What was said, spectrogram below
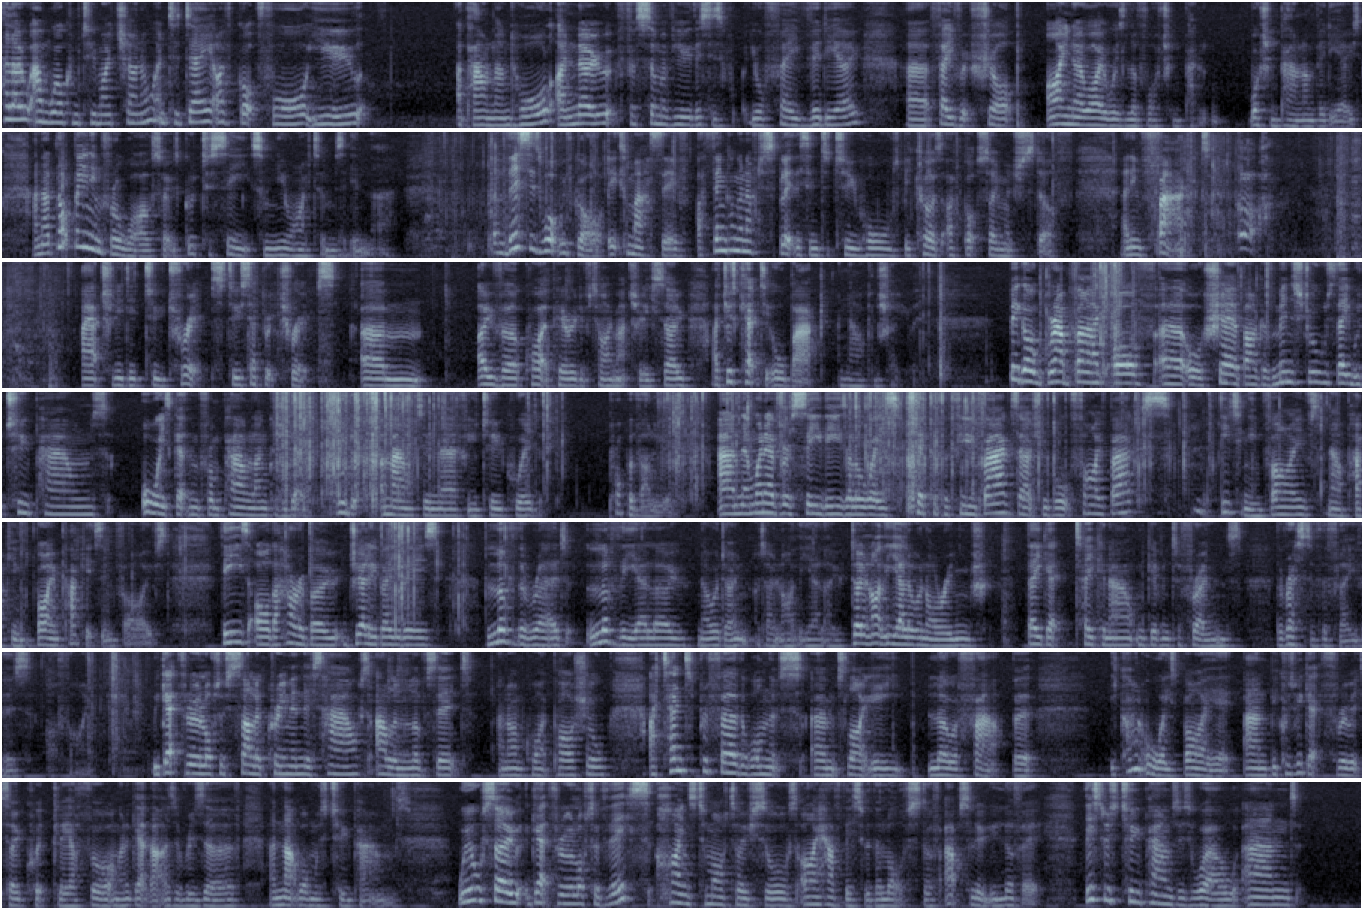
Hello and welcome to my channel and today I've got for you a Poundland haul. I know for some of you this is your fave video, uh, favourite shop. I know I always love watching watching Poundland videos and I've not been in for a while so it's good to see some new items in there. And this is what we've got, it's massive. I think I'm going to have to split this into two hauls because I've got so much stuff. And in fact, ugh, I actually did two trips, two separate trips um, over quite a period of time actually. So I just kept it all back and now I can show you it. Big old grab bag of, uh, or share bag of minstrels. They were £2. Always get them from Poundland because you get a good amount in there for your two quid. Proper value. And then whenever I see these, I'll always pick up a few bags. I actually bought five bags, eating in fives, now packing, buying packets in fives. These are the Haribo Jelly Babies. Love the red, love the yellow. No, I don't. I don't like the yellow. Don't like the yellow and orange. They get taken out and given to friends. The rest of the flavours are fine. We get through a lot of salad cream in this house. Alan loves it and I'm quite partial. I tend to prefer the one that's um, slightly lower fat, but you can't always buy it. And because we get through it so quickly, I thought I'm going to get that as a reserve. And that one was £2. We also get through a lot of this. Heinz tomato sauce. I have this with a lot of stuff. Absolutely love it. This was £2 as well. And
